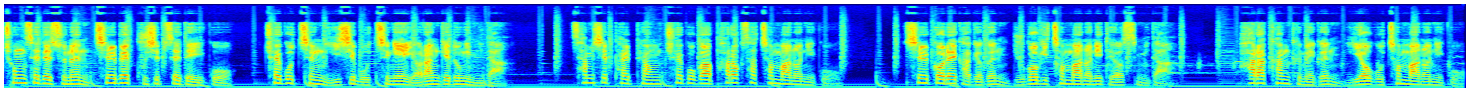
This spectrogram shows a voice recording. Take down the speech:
총 세대수는 790세대이고 최고층 25층에 11개 동입니다. 38평 최고가 8억 4천만 원이고 실거래 가격은 6억 2천만 원이 되었습니다. 하락한 금액은 2억 5천만 원이고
